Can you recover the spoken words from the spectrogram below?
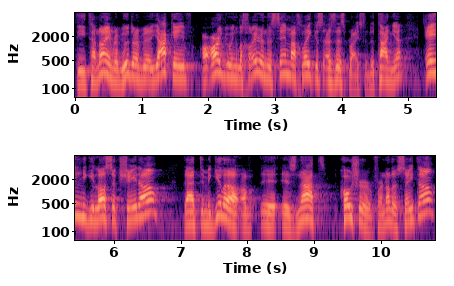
The Tanoim, Rabbi Yehuda and Rabbi Yaakov, are arguing l'chayir in the same machlekes as this price. The Tanya, ein Megillah sheda, that the Megillah of, is not kosher for another seita,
